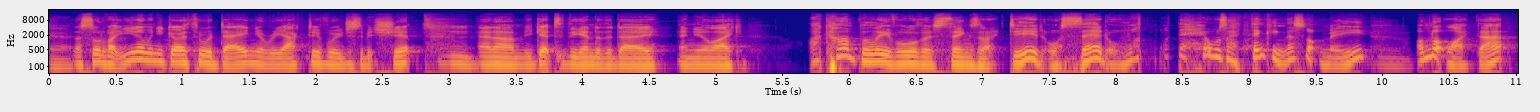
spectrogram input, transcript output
Yeah. And it's sort of like you know when you go through a day and you're reactive or you're just a bit shit, mm. and um, you get to the end of the day and you're like, I can't believe all those things that I did or said or what what the hell was I thinking? That's not me. Mm. I'm not like that.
